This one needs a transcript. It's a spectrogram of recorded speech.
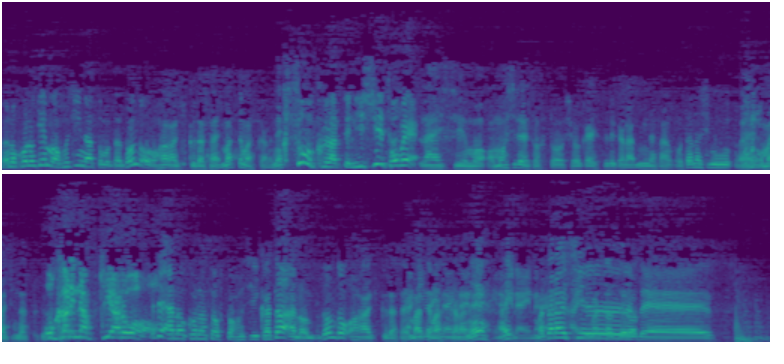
あの、このゲームは欲しいなと思ったら、どんどんおはがきください。待ってますからねク。ソを食らって西へ飛べ。来週も面白いソフトを紹介するから、皆さんお楽しみに、えーお待ちになってください。オカリナ吹き野郎。で、あの、このソフト欲しい方は、あの、どんどんおはがきください。待ってますからね。はい。また来週。はいまたゼロでーす。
